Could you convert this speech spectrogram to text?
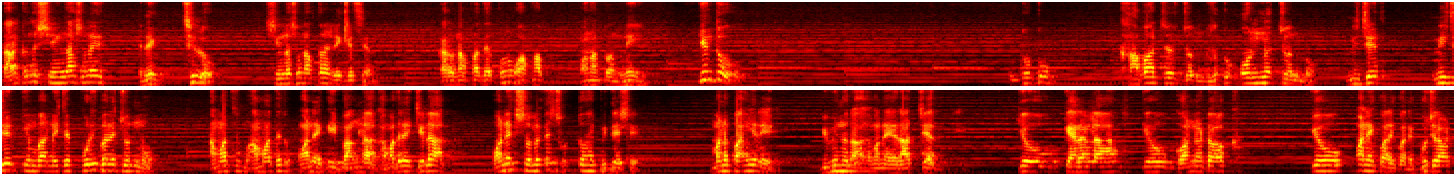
তারা কিন্তু সিংহাসনে ছিল সিংহাসনে আপনারা রেখেছেন, কারণ আপনাদের কোনো অভাব অনাটন নেই। কিন্তু দুটো খাবার জন্য, দুটো অন্যের জন্য, নিজের নিজের কিংবা নিজের পরিবারের জন্য আমাদের আমাদের অনেক এই বাংলার, আমাদের এই জেলার অনেক শ্রমিকদের ছুটতে হয় বিদেশে। মানে বাইরে বিভিন্ন মানে রাজ্যের, কেউ কেরালা, কেউ কর্ণাটক কেউ অনেক অনেক অনেক। গুজরাট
